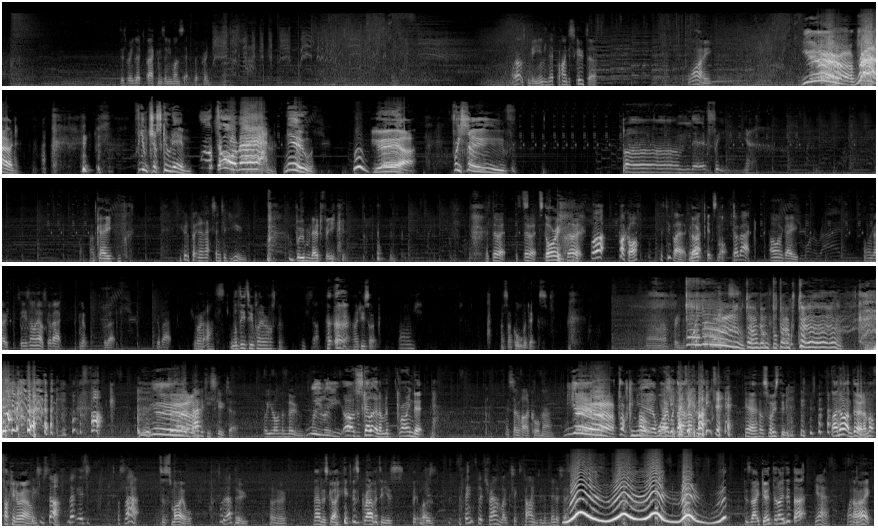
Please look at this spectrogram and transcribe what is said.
This is where he looks back and there's only one set of footprints. Well, that was convenient. He left behind a scooter. Why? Yeah! Rad! Future scoot in. World Tour, man! New! Woo! Yeah! Free save! Bum that fee. Okay, You could have put in an accented U. boom Ned fee. Let's do it. Let's do it. Story. Let's do it. What? Fuck off. It's two player. Go Nope, back. it's not. Go back. I want to go. I want to go. See, there's no one else. Go back. No. Go back. Go back. You're an ass. We'll do two player after. You suck. I do suck. And... I suck all the dicks. Oh, I'm three minutes. Fuck! Yeah! gravity scooter. Or you're on the moon. Wheelie! Oh, it's a skeleton. I'm gonna grind it. That's so hardcore, man. Yeah! Fucking oh, yeah! Oh, Why would that happen? grind. Yeah, I was supposed to. I know what I'm doing. I'm not fucking Do around. some stuff. Look, it's... What's that? It's a smile. What did that do? I don't know. Man, this guy, this gravity is a bit low. Just, the thing flips around like six times in a millisecond. Is that good that I did that? Yeah. Why not? Alright.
